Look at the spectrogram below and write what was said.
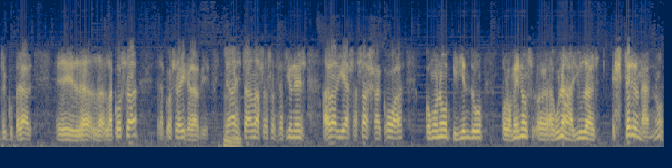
recuperar. Eh, la, la, cosa la cosa es grave. Ya están las asociaciones agrarias, Asaja, COAS, como no, pidiendo por lo menos eh, algunas ayudas externas, ¿no?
